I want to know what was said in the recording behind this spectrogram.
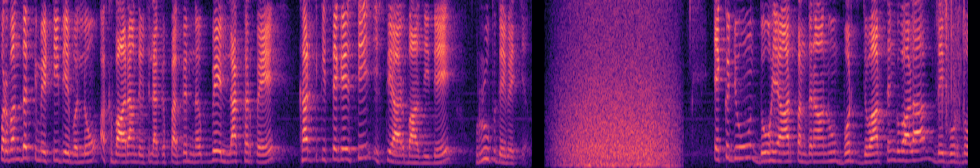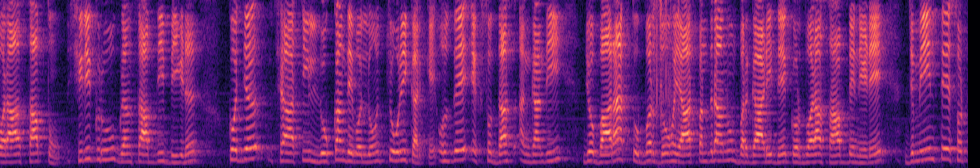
ਪ੍ਰਬੰਧਕ ਕਮੇਟੀ ਦੇ ਵੱਲੋਂ ਅਖਬਾਰਾਂ ਦੇ ਵਿੱਚ ਲਗਭਗ 90 ਲੱਖ ਰੁਪਏ ਖਰਚ ਕੀਤੇ ਗਏ ਸੀ ਇਸ਼ਤਿਹਾਰਬਾਜ਼ੀ ਦੇ ਰੂਪ ਦੇ ਵਿੱਚ। 1 ਜੂਨ 2015 ਨੂੰ ਬੁਰਜ ਜਵਾਰ ਸਿੰਘ ਵਾਲਾ ਦੇ ਗੁਰਦੁਆਰਾ ਸਾਹਿਬ ਤੋਂ ਸ੍ਰੀ ਗੁਰੂ ਗ੍ਰੰਥ ਸਾਹਿਬ ਦੀ ਬੀੜ ਕੁਝ ਸ਼ਰਾਰਤੀ ਲੋਕਾਂ ਦੇ ਵੱਲੋਂ ਚੋਰੀ ਕਰਕੇ ਉਸ ਦੇ 110 ਅੰਗਾਂ ਦੀ, ਜੋ 12 ਅਕਤੂਬਰ 2015 ਨੂੰ ਬਰਗਾੜੀ ਦੇ ਗੁਰਦੁਆਰਾ ਸਾਹਿਬ ਦੇ ਨੇੜੇ ਜ਼ਮੀਨ ਤੇ ਸੁੱਟ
